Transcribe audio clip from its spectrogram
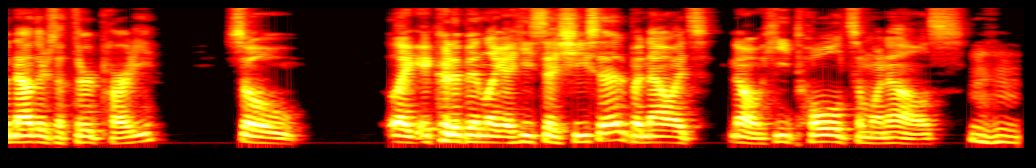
but now there's a third party. So like it could have been like a he said she said, but now it's no, he told someone else hmm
